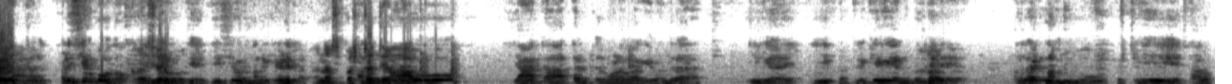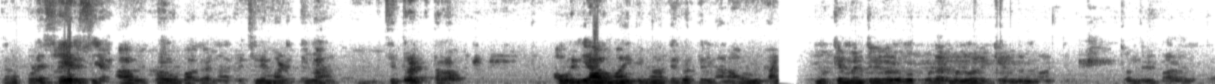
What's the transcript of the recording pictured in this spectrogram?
ಹೇಳಿದ್ದು? ಕಳಿಸಿರ್ಬೋದು. ಡಿ ಸಿ ಅವರು ನನಗೆ ಹೇಳಿಲ್ಲ. ಸ್ಪಷ್ಟತೆ ನಾವು ಯಾಕೆ ಆತಂಕಗೊಳವಾಗಿ ಅಂದ್ರೆ ಈಗ ಈ ಪತ್ರಿಕೆ ಏನು ಬಂದಿದೆ ಅದ್ರಾಗ ನಮ್ಮ ಕುಷ್ಟಗಿ ತಾಲೂಕನ್ನು ಕೂಡ ಸೇರಿಸಿ ಆ ಉಪವಿಭಾಗನ ರಚನೆ ಮಾಡಿದ್ದನ್ನ ಚಿತ್ರ ಕೊಟ್ಟಾರ ಅವ್ರು. ಅವ್ರಿಗೆ ಯಾವ ಮಾಹಿತಿ ಬರುತ್ತೆ ಗೊತ್ತಿಲ್ಲ. ನಾನು ಅವ್ರನ್ನ ಕಾಣ್ ಮುಖ್ಯಮಂತ್ರಿಗಳಿಗೂ ಕೂಡ ಮನವರಿಕೆಯನ್ನು ಮಾಡ್ತೀವಿ ತೊಂದರೆ ಭಾಳ ಇತ್ತು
